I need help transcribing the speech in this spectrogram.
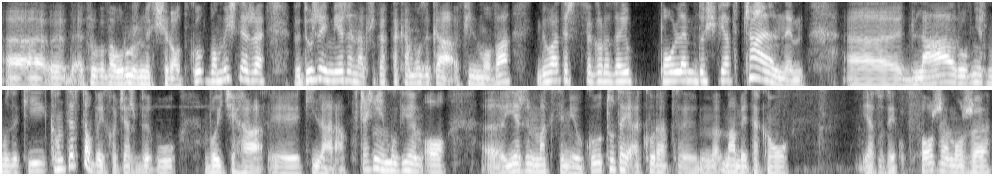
e, próbował różnych środków, bo myślę, że w dużej mierze na przykład taka muzyka filmowa była też swego rodzaju polem doświadczalnym e, dla również muzyki koncertowej, chociażby u Wojciecha e, Kilara. Wcześniej mówiłem o e, Jerzym Maksymiuku. Tutaj akurat mamy taką, ja tutaj otworzę może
